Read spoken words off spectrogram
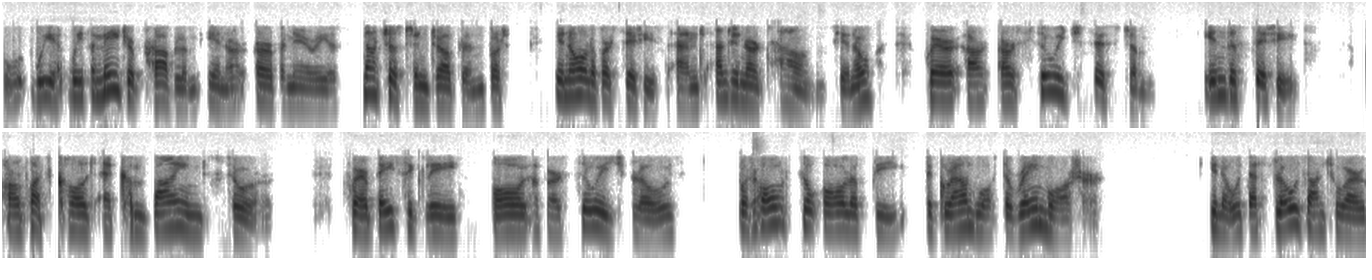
we we have a major problem in our urban areas, not just in Dublin, but in all of our cities and and in our towns. You know, where our our sewage system in the cities are what's called a combined sewer, where basically all of our sewage flows, but also all of the the groundwater, the rainwater, you know, that flows onto our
